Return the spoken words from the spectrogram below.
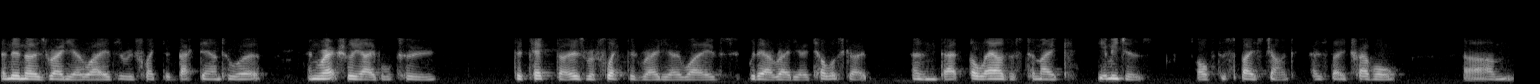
And then those radio waves are reflected back down to Earth. And we're actually able to detect those reflected radio waves with our radio telescope and that allows us to make images of the space junk as they travel um,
